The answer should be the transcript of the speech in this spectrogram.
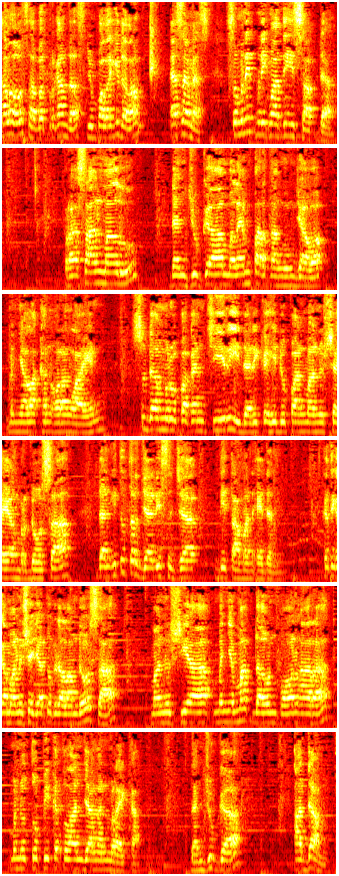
Halo sahabat perkantas, jumpa lagi dalam SMS Semenit menikmati Sabda. Perasaan malu dan juga melempar tanggung jawab Menyalahkan orang lain Sudah merupakan ciri dari kehidupan manusia yang berdosa Dan itu terjadi sejak di Taman Eden. Ketika manusia jatuh ke dalam dosa Manusia menyemat daun pohon ara Menutupi ketelanjangan mereka. Dan juga Adam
